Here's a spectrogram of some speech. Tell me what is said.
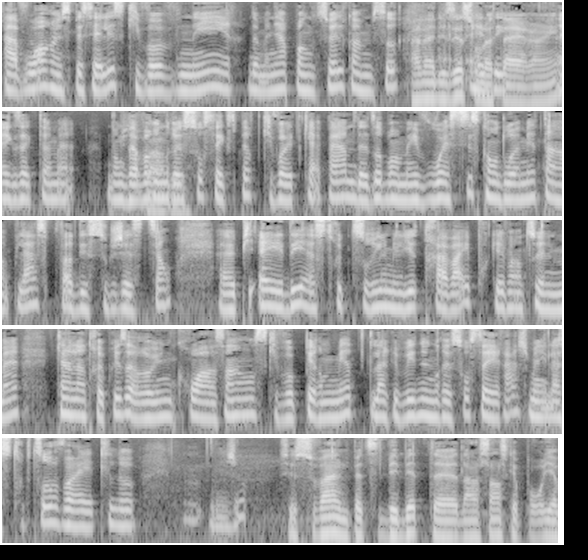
avoir un spécialiste qui va venir de manière ponctuelle comme ça. Analyser sur le terrain. Exactement. Donc, d'avoir une ressource experte qui va être capable de dire, bon, mais voici ce qu'on doit mettre en place pour faire des suggestions, euh, puis aider à structurer le milieu de travail pour qu'éventuellement, quand l'entreprise aura une croissance qui va permettre l'arrivée d'une ressource RH, mais la structure va être là déjà c'est souvent une petite bébite euh, dans le sens que pour il y a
